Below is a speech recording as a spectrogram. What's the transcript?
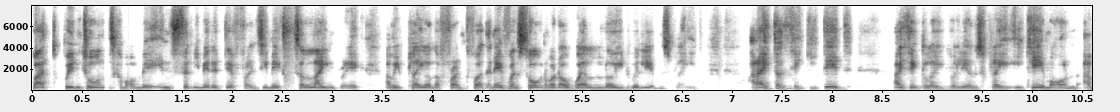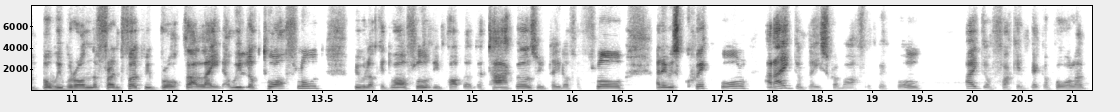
But when Jones come on, instantly made a difference. He makes a line break and we play on the front foot. And everyone's talking about how well Lloyd Williams played. And I don't think he did. I think Lloyd Williams played, he came on, and, but we were on the front foot. We broke that line and we looked to offload. We were looking to offload. We popped out the tackles. We played off the floor and it was quick ball. And I can play scrum off with quick ball. I can fucking pick a ball up.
